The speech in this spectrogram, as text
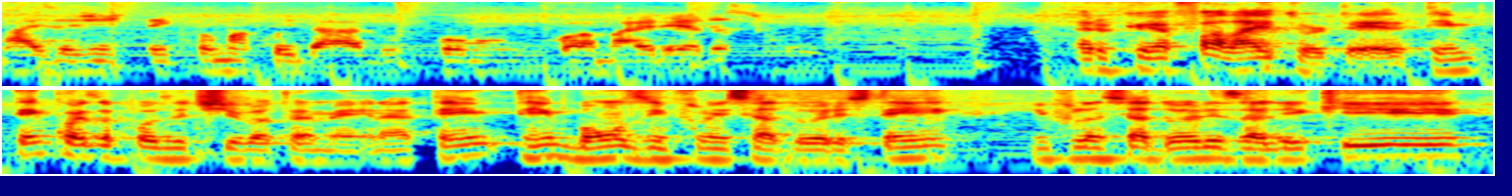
Mas a gente tem que tomar cuidado com, com a maioria das coisas. Era o que eu ia falar, Heitor. Tem, tem coisa positiva também, né? Tem, tem bons influenciadores, tem influenciadores ali que,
